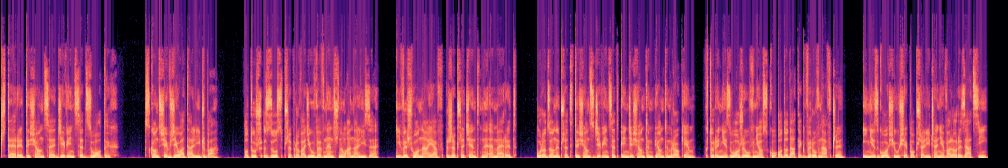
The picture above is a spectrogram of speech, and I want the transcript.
4900 zł. Skąd się wzięła ta liczba? Otóż ZUS przeprowadził wewnętrzną analizę i wyszło na jaw, że przeciętny emeryt, urodzony przed 1955 rokiem, który nie złożył wniosku o dodatek wyrównawczy i nie zgłosił się po przeliczenie waloryzacji,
